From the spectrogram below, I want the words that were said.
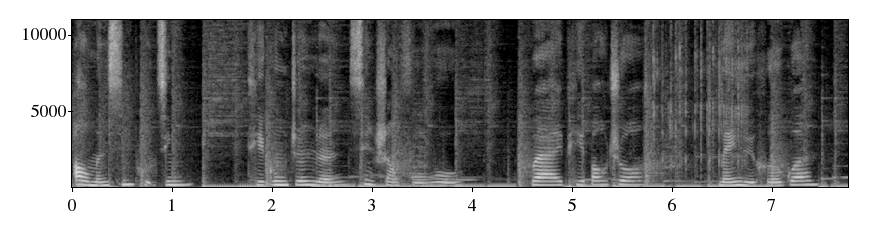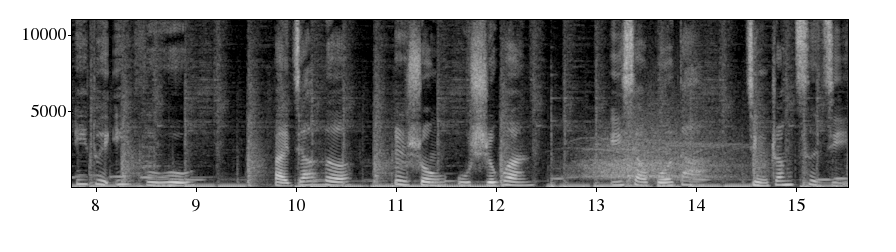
澳门新普京提供真人线上服务，VIP 包桌，美女荷官一对一服务，百家乐日送五十万，以小博大，紧张刺激，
